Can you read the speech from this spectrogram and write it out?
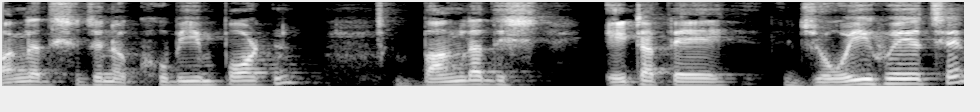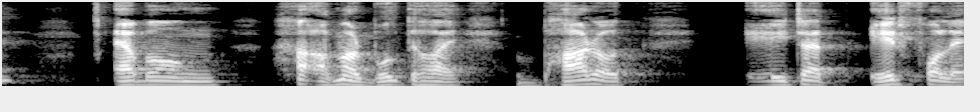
বাংলাদেশের জন্য খুবই ইম্পর্ট্যান্ট বাংলাদেশ এটাতে জয়ী হয়েছে এবং আমার বলতে হয় ভারত এটা এর ফলে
